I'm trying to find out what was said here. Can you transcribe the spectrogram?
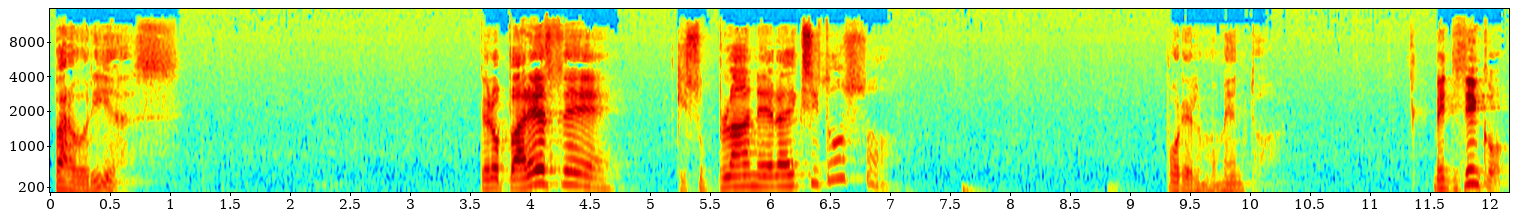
para Urias. Pero parece que su plan era exitoso por el momento. 25.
